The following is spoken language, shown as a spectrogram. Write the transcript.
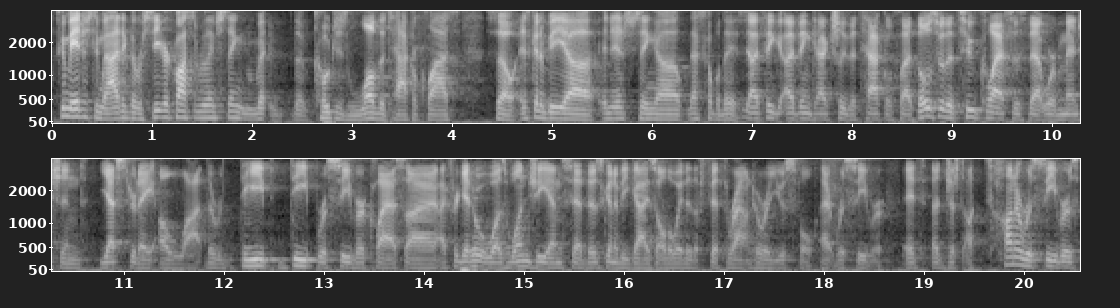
it's going to be interesting. I think the receiver class is really interesting. The coaches love the tackle class. So it's going to be uh, an interesting uh, next couple days. I think I think actually the tackle class. Those were the two classes that were mentioned yesterday a lot. The deep, deep receiver class. I, I forget who it was. One GM said there's going to be guys all the way to the fifth round who are useful at receiver. It's a, just a ton of receivers.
